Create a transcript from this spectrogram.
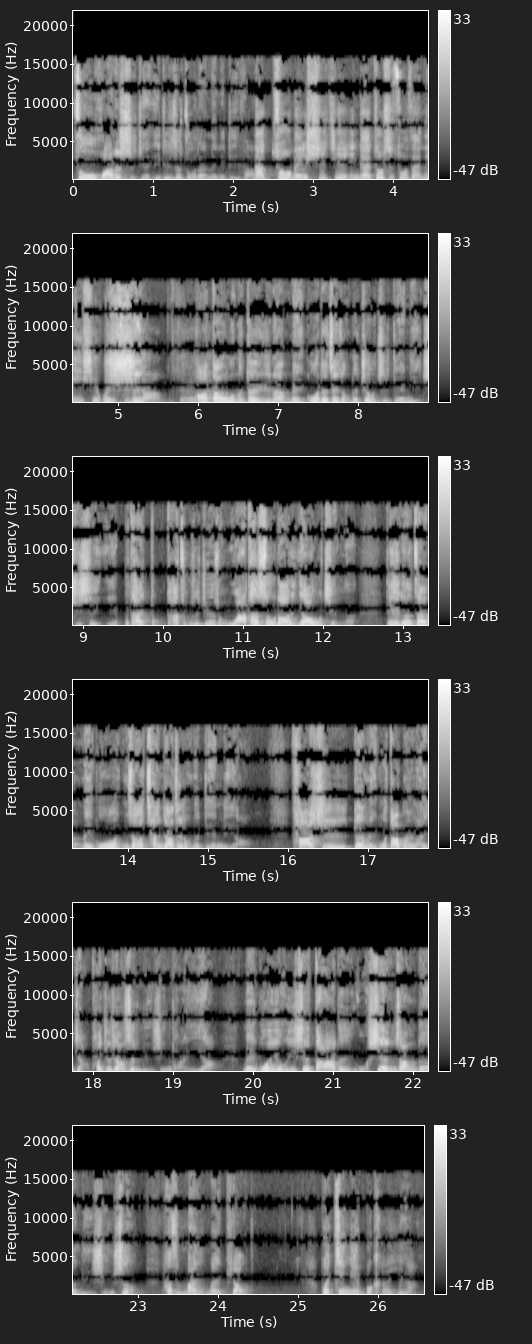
驻华的使节一定是坐在那个地方。那驻美使节应该都是坐在那一些位置上。是，对。好，当我们对于呢美国的这种的就职典礼，其实也不太懂，大家总是觉得说，哇，他受到邀请了。第一个，在美国，你知道参加这种的典礼啊，它是对美国大部分人来讲，它就像是旅行团一样。美国有一些大的线上的旅行社，它是卖卖票的。不过今年不可以了。嗯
